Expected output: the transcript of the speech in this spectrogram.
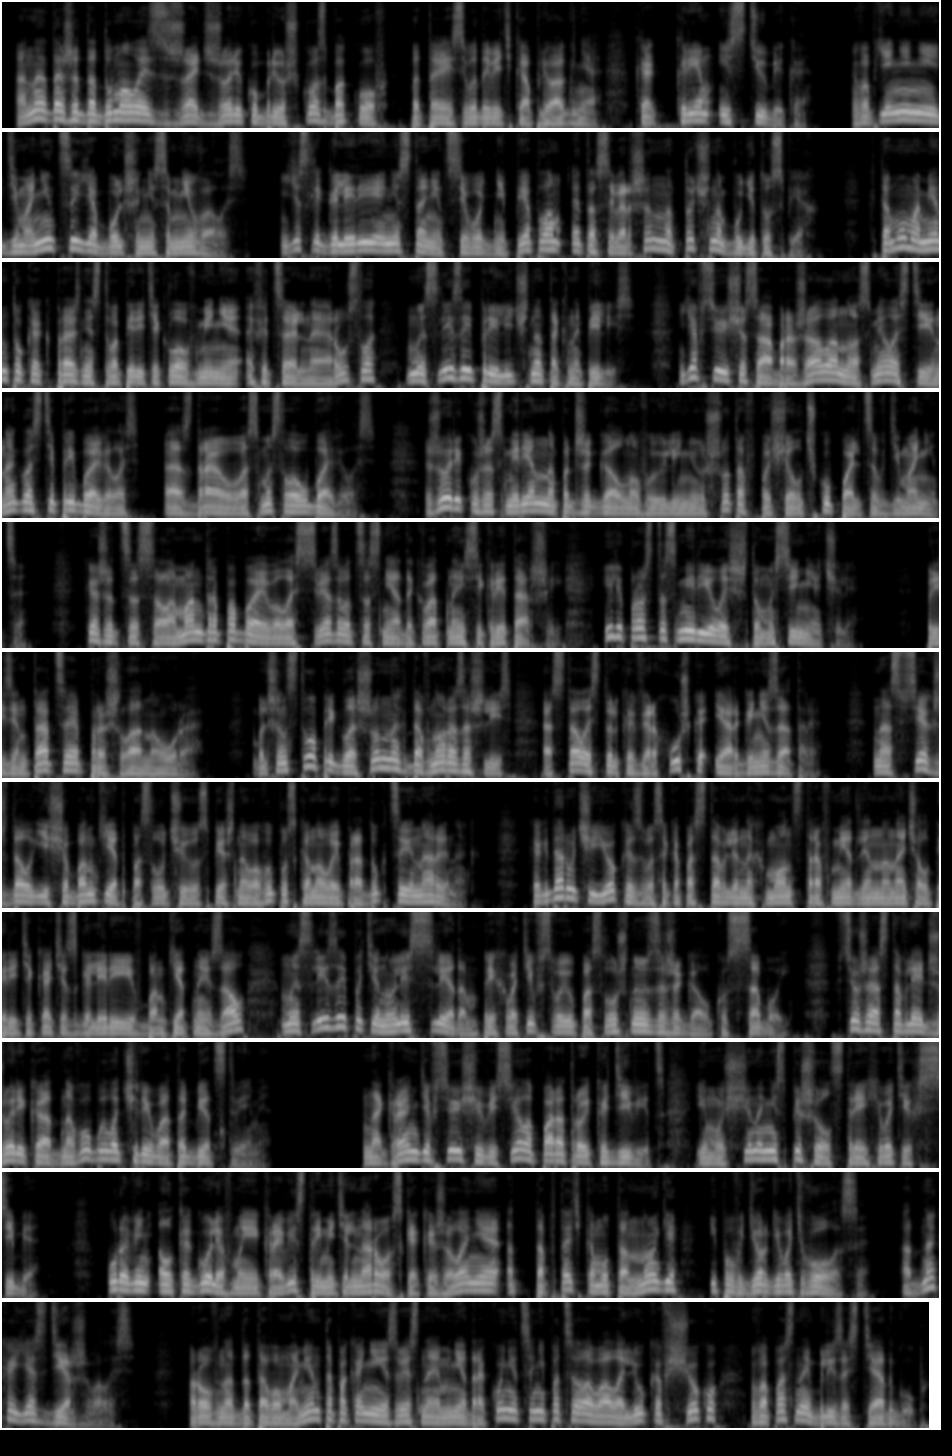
Она даже додумалась сжать Жорику брюшко с боков, пытаясь выдавить каплю огня, как крем из тюбика. В опьянении демоницы я больше не сомневалась. Если галерея не станет сегодня пеплом, это совершенно точно будет успех. К тому моменту, как празднество перетекло в менее официальное русло, мы с Лизой прилично так напились. Я все еще соображала, но смелости и наглости прибавилось, а здравого смысла убавилось. Жорик уже смиренно поджигал новую линию шотов по щелчку пальцев демоницы. Кажется, Саламандра побаивалась связываться с неадекватной секретаршей, или просто смирилась, что мы синячили. Презентация прошла на ура. Большинство приглашенных давно разошлись, осталась только верхушка и организаторы. Нас всех ждал еще банкет по случаю успешного выпуска новой продукции на рынок. Когда ручеек из высокопоставленных монстров медленно начал перетекать из галереи в банкетный зал, мы с Лизой потянулись следом, прихватив свою послушную зажигалку с собой. Все же оставлять Жорика одного было чревато бедствиями. На гранде все еще висела пара-тройка девиц, и мужчина не спешил стряхивать их с себе. Уровень алкоголя в моей крови стремительно рос, как и желание оттоптать кому-то ноги и повыдергивать волосы. Однако я сдерживалась. Ровно до того момента, пока неизвестная мне драконица не поцеловала Люка в щеку в опасной близости от губ.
